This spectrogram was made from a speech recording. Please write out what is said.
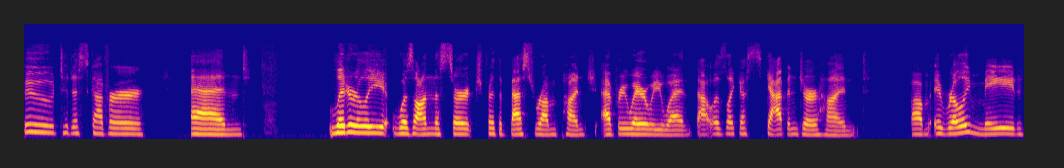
food to discover and literally was on the search for the best rum punch everywhere we went. That was like a scavenger hunt. Um it really made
